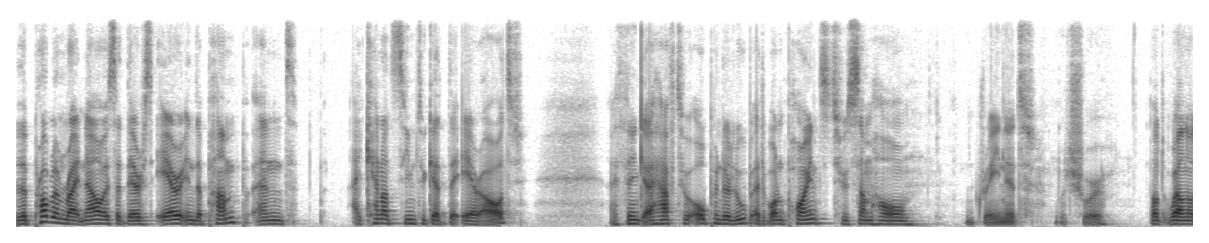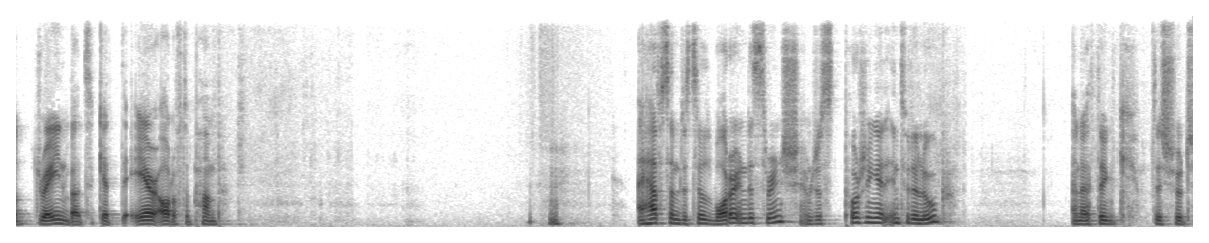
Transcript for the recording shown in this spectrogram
The problem right now is that there's air in the pump and I cannot seem to get the air out. I think I have to open the loop at one point to somehow drain it. Not sure. Not well, not drain, but get the air out of the pump. I have some distilled water in the syringe. I'm just pushing it into the loop and I think this should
